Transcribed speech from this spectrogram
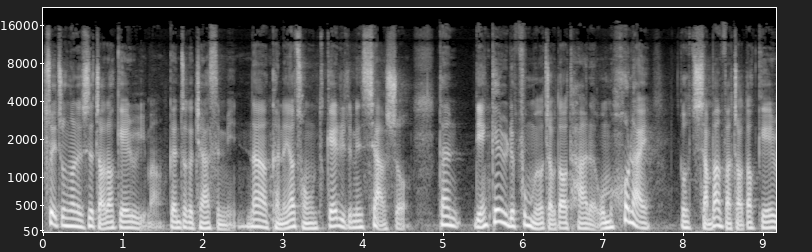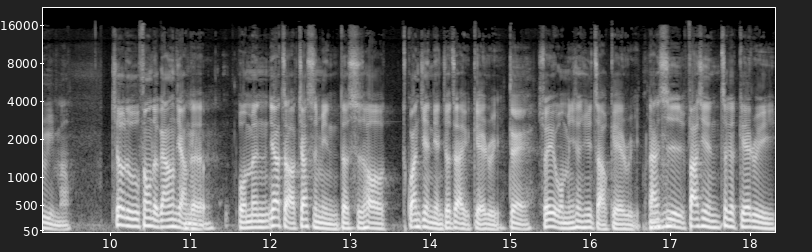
最重要的是找到 Gary 嘛，跟这个 Jasmine，那可能要从 Gary 这边下手，但连 Gary 的父母都找不到他了。我们后来有想办法找到 Gary 吗？就如丰德刚刚讲的，嗯、我们要找 Jasmine 的时候，关键点就在于 Gary。对，所以我们先去找 Gary，但是发现这个 Gary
